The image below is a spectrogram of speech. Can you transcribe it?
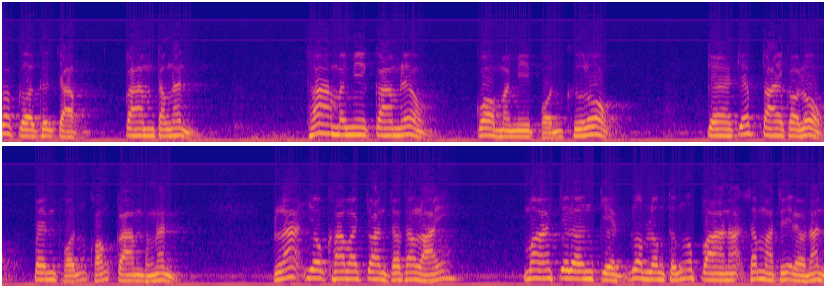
ก็เกิดขึ้นจาก กามทั้งนั้น ถ้าไม่มีกามแล้ว ก็ไม่มีผลคือโรคแก่เจ็บตายก็โรคเป็นผลของกามทั้งนั้นพระโยคาวจรเจ้าทั้งหลาย มาเจริญเจตร่วมลงถึงอุปาณสมาธิเหล่านั้น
